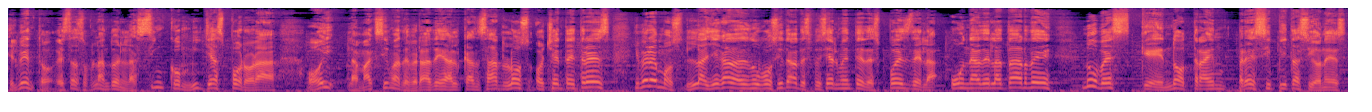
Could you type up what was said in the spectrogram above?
el viento está soplando en las 5 millas por hora. Hoy la máxima deberá de alcanzar los 83 y veremos la llegada de nubosidad, especialmente después de la una de la tarde, nubes que no traen precipitaciones.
